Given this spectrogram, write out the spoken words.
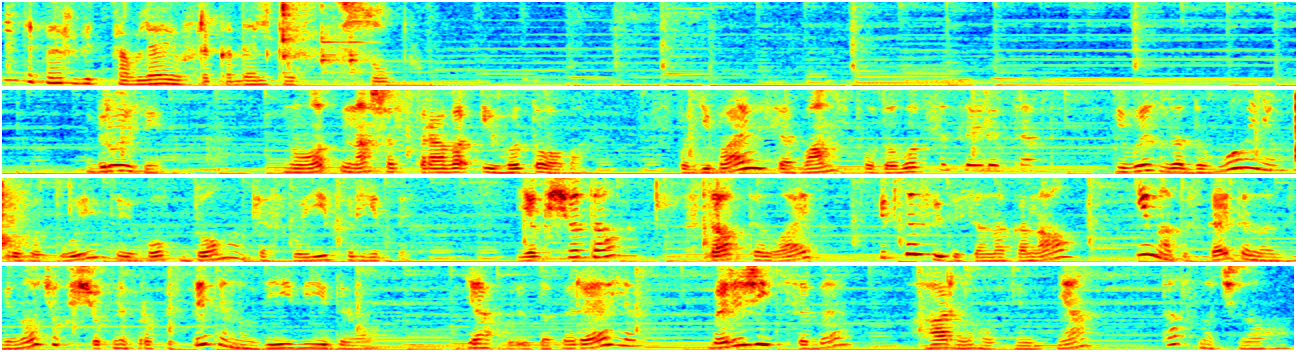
І тепер відправляю фрикадельки в суп. Друзі, ну от наша страва і готова. Сподіваюся, вам сподобався цей рецепт, і ви з задоволенням приготуєте його вдома для своїх рідних. Якщо так, ставте лайк, підписуйтеся на канал і натискайте на дзвіночок, щоб не пропустити нові відео. Дякую за перегляд! Бережіть себе, гарного всім дня та смачного!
